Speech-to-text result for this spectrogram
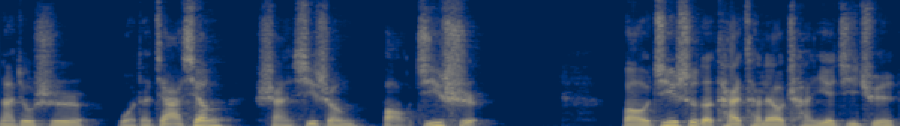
那就是我的家乡陕西省宝鸡市。宝鸡市的钛材料产业集群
